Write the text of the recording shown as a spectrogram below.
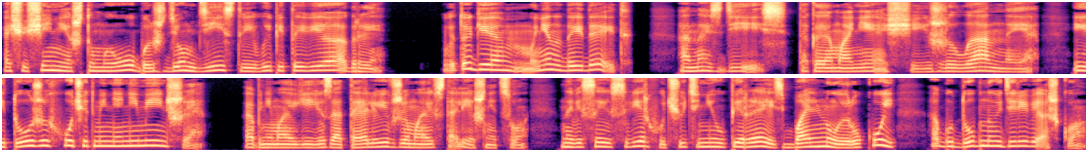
Ощущение, что мы оба ждем действий выпитой Виагры. В итоге мне надоедает. Она здесь, такая манящая и желанная, и тоже хочет меня не меньше. Обнимаю ее за талию и вжимаю в столешницу. Нависаю сверху, чуть не упираясь больной рукой об удобную деревяшку.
